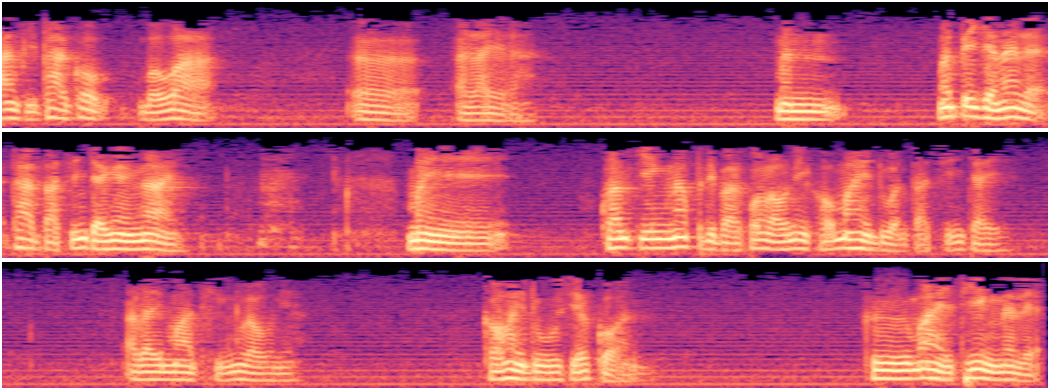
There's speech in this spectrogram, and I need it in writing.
ทางผิดพลาดก็บอกว่า เอ่ออะไรล่ะ มันมันเป็นอย่างนั้นแหละ ถ้าตัดสินใจง่าย ๆ ไม่ความจริงนักปฏิบัติของเรานี่เขาไม่ให้ด่วนตัดสินใจ อะไรมาถึงเราเนี่ย เขาให้ดูเสียก่อน คือไม่ให้ทิ้งนั่นแหละ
